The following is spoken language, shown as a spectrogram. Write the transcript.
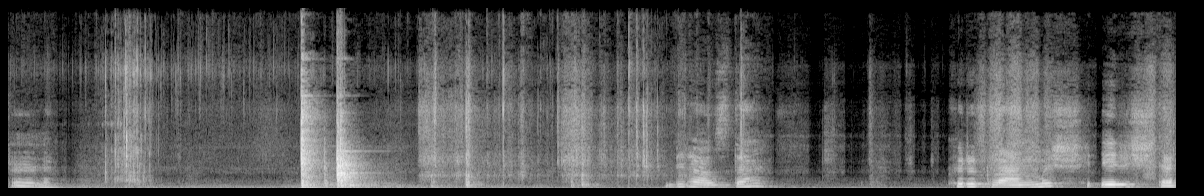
Şöyle. Biraz da kırıklanmış erişte.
